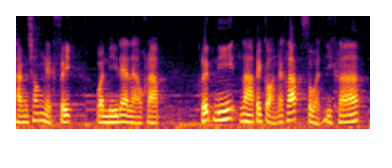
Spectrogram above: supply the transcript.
ทางช่อง Netflix วันนี้ได้แล้วครับ คลิปนี้ลาไปก่อนนะครับ สวัสดีครับ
